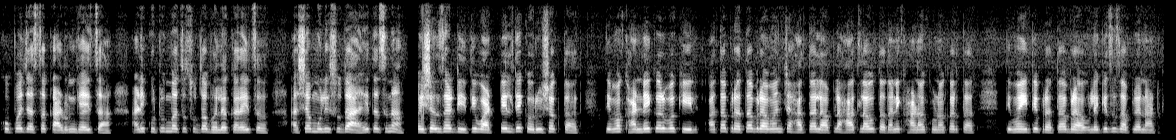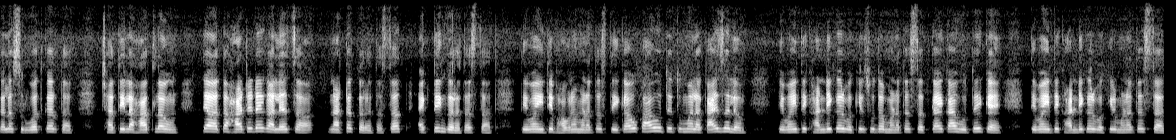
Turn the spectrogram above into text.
खूपच जास्त काढून घ्यायचा आणि कुटुंबाचं सुद्धा भलं करायचं. अशा मुलीसुद्धा आहेतच ना. पैशांसाठी ती वाटेल ते करू शकतात. तेव्हा खांडेकर वकील आता प्रतापरावांच्या हाताला आपला हात लावतात आणि खाणाखुणा करतात. तेव्हा इथे प्रतापराव लगेचच आपल्या नाटकाला सुरुवात करतात. छातीला हात लावून त्या आता हार्ट अटॅक आल्याचा नाटक करत असतात ॲक्टिंग करत असतात. तेव्हा इथे भावना म्हणत असते का हो काय होते तुम्हाला? काय झालं? तेव्हा इथे खांडेकर वकीलसुद्धा म्हणत असतात काय काय होतंय काय? तेव्हा इथे खांडेकर वकील म्हणत असतात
